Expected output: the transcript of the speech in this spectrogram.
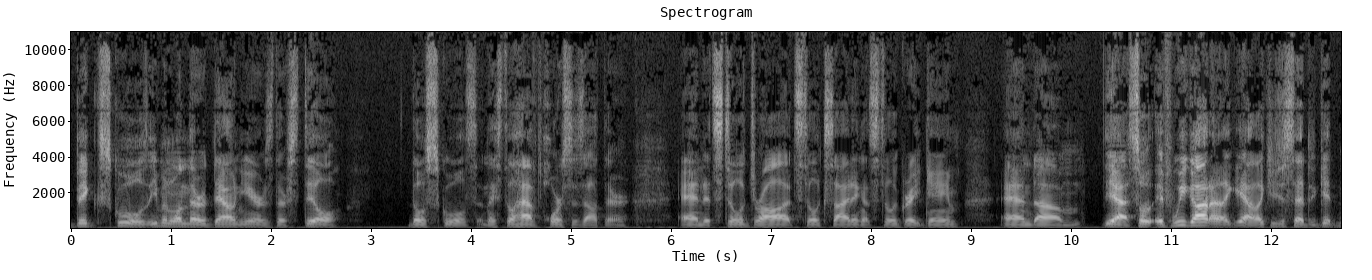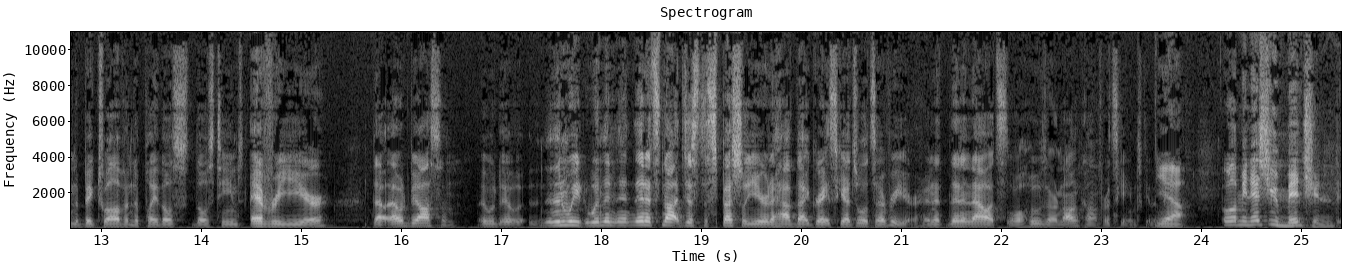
big schools, even when they're down years, they're still those schools, and they still have horses out there, and it's still a draw. It's still exciting. It's still a great game, and um, yeah. So if we got, uh, yeah, like you just said, to get in the Big Twelve and to play those those teams every year, that that would be awesome. It would. It would and then we well, then, then it's not just a special year to have that great schedule. It's every year, and it, then now it's well, who's our non-conference games going to be? yeah. Well, I mean, as you mentioned,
